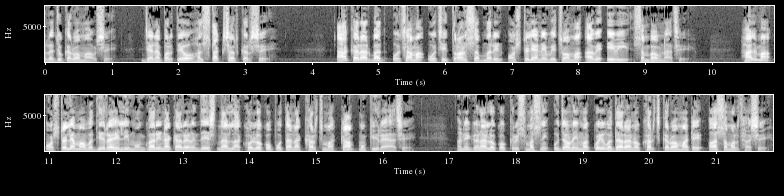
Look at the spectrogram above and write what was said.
રજૂ કરવામાં આવશે, જેના પર તેઓ હસ્તાક્ષર કરશે. આ કરાર બાદ ઓછામાં ઓછી ત્રણ સબમરીન ઓસ્ટ્રેલિયાને વેચવામાં આવે એવી સંભાવના છે. હાલમાં ઓસ્ટ્રેલિયામાં વધી રહેલી મોંઘવારીના કારણે દેશના લાખો લોકો પોતાના ખર્ચમાં કાપ મૂકી રહ્યા છે અને ઘણા લોકો ક્રિસમસની ઉજવણીમાં કોઈ વધારાનો ખર્ચ કરવા માટે અસમર્થ હશે.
